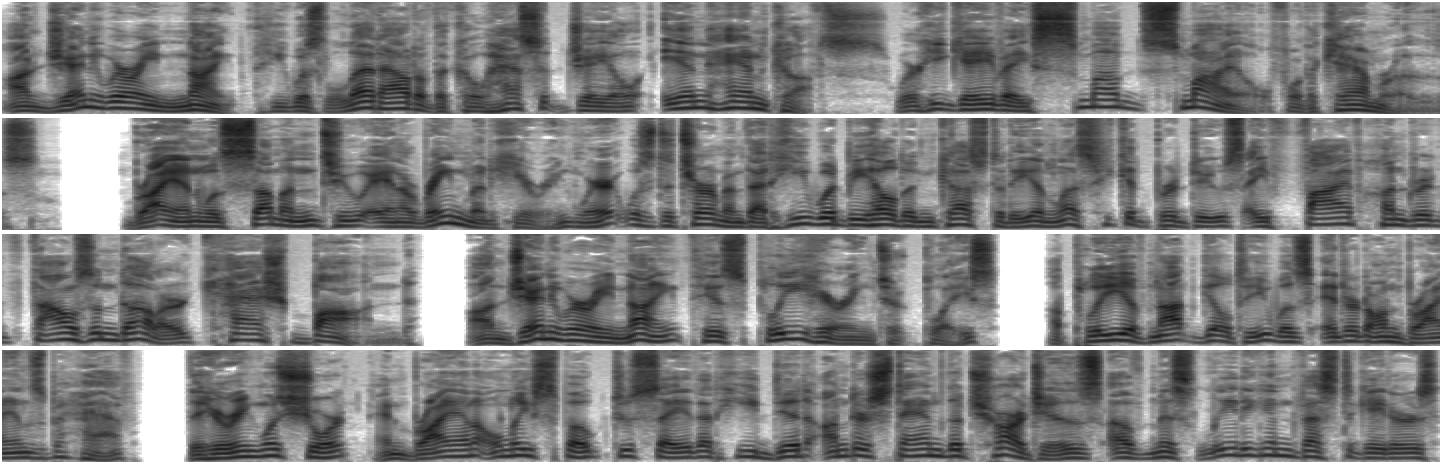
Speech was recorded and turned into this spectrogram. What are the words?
On January 9th, he was led out of the Cohasset jail in handcuffs, where he gave a smug smile for the cameras. Brian was summoned to an arraignment hearing where it was determined that he would be held in custody unless he could produce a $500,000 cash bond. On January 9th, his plea hearing took place. A plea of not guilty was entered on Brian's behalf. The hearing was short, and Brian only spoke to say that he did understand the charges of misleading investigators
